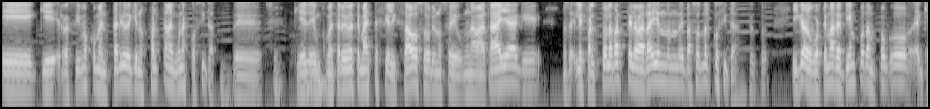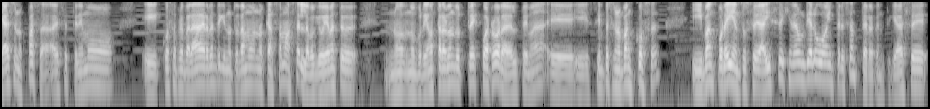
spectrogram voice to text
eh, que recibimos comentarios de que nos faltan algunas cositas. que es un comentario de más especializado sobre, no sé, una batalla que, no sé, le faltó la parte de la batalla en donde pasó tal cosita, Y claro, por temas de tiempo tampoco, que a veces nos pasa, a veces tenemos eh, cosas preparadas de repente que no tratamos, nos cansamos de hacerla, porque obviamente no, no podríamos estar hablando 3, 4 horas del tema, eh, siempre se nos van cosas y van por ahí, entonces ahí se genera un diálogo interesante de repente, que a veces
